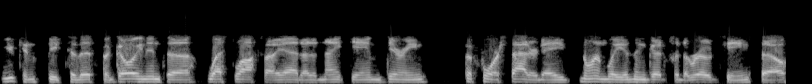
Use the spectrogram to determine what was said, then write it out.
you can speak to this, but going into West Lafayette at a night game during before Saturday normally isn't good for the road team. So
